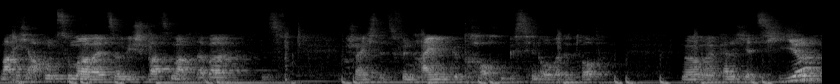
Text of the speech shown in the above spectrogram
Mache ich ab und zu mal, weil es irgendwie Spaß macht, aber ist wahrscheinlich jetzt für den Heimgebrauch ein bisschen over the top. Na, und dann kann ich jetzt hier,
